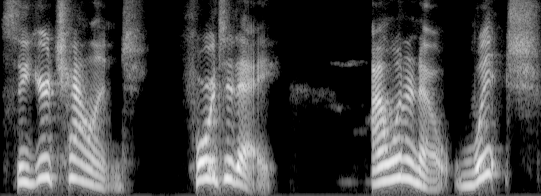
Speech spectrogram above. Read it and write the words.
So, your challenge for today, I want to know which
